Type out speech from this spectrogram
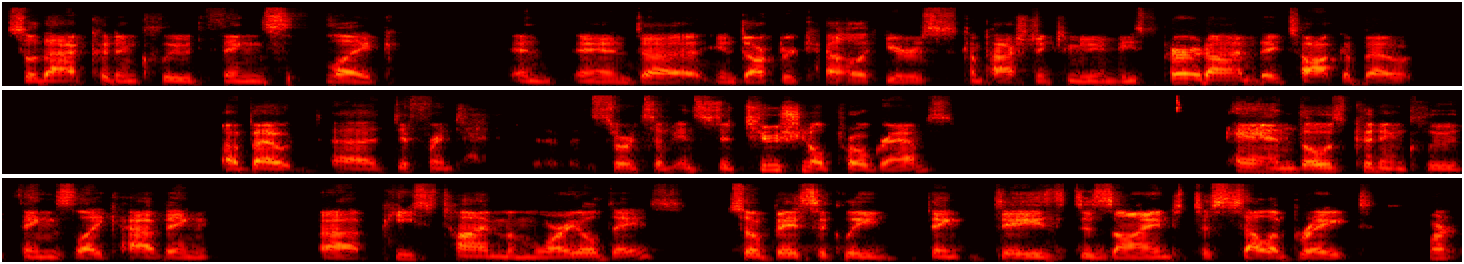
So that could include things like, and and uh, in Dr. Kellehear's compassionate communities paradigm, they talk about about uh, different sorts of institutional programs. And those could include things like having uh, peacetime memorial days. So basically, think days designed to celebrate or,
